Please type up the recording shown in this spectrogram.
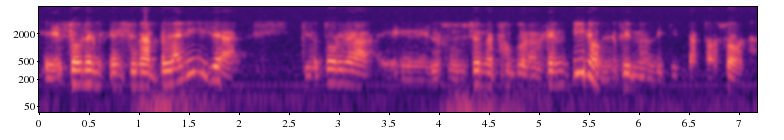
es una planilla que otorga eh, la Asociación de Fútbol Argentino, que firman distintas personas.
